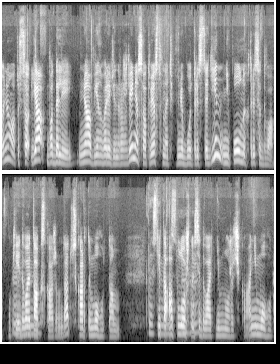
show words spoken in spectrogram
поняла? То есть я водолей, у меня в январе день рождения, соответственно, типа, мне будет 31, неполных 32. Окей, давай Мгм. так скажем, да, то есть карты могут там какие-то оплошности давать немножечко, они могут.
